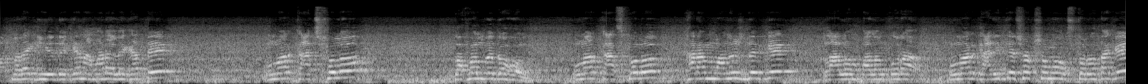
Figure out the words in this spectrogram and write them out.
আপনারা গিয়ে দেখেন, আমার এলাকাতে ওনার কাজ হলো দখল বেদখল। ওনার কাজ হলো খারাপ মানুষদেরকে লালন পালন করা। ওনার গাড়িতে সবসময় অস্ত্র থাকে,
